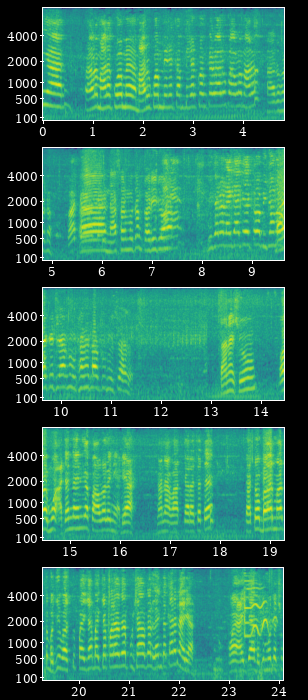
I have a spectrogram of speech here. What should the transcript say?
ને યાર. પાવડો મારા કોમ હે. મારું કોમ મેને કામ બીજા કોમ કરવાનું પાવડો મારો. સારું હટો વાત આ નાસર હું કરી દો. બીજાનો લઈ જાજો તો બીજાનો. બાઈક ચેકનું ઉઠાને એટલે આવતું રહ્યું છે હાલો. તને શું? ઓય હું હાજર નહીં લે પાવડો લઈને અડ્યા ના ના વાત કરે છે તે. ત્યાં તો બહાર માર તો બધી વસ્તુ પૈસા પૈસા પડાવે પૂછ્યા વગર લઈને જતા રહે ને રહ્યા. ઓય આવી જાય બધું મોટો તો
